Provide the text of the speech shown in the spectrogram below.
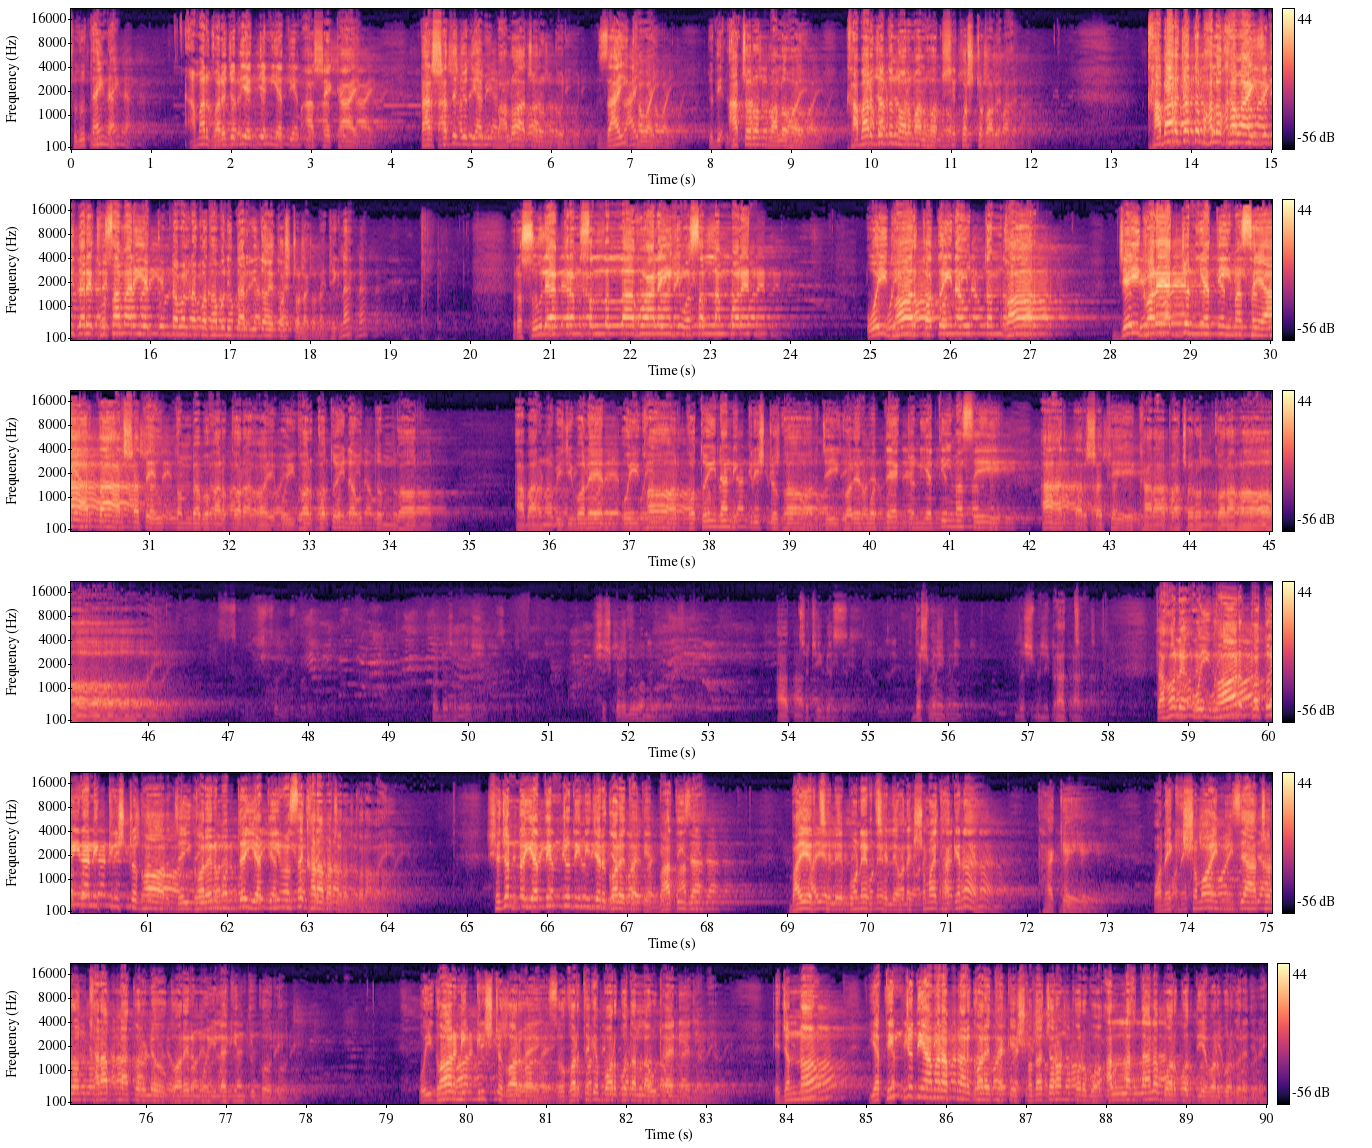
শুধু তাই না? আমার ঘরে যদি একজন ইয়াতিম আসে খায় তার সাথে যদি আমি ভালো আচরণ করি যাই খাওয়াই যদি আচরণ ভালো হয় খাবার যত নরমাল হোক সে কষ্ট পাবে না। খাবার যত ভালো খাওয়াই যদি তারে খোসা মারি একটু উল্টাপাল্টা কথা বলি তার হৃদয়ে কষ্ট লাগবে ঠিক না? রসুল আকরাম সাল্লাল্লাহু আলাইহি ওয়াসাল্লাম বলেন, ওই ঘর কতই না উত্তম ঘর? যেই ঘরে একজন ইয়াতিম আছে আর তার সাথে উত্তম ব্যবহার করা হয়, ওই ঘর কতই না উত্তম ঘর? আবার নবীজি বলেন, ওই ঘর কতই না নিকৃষ্ট ঘর? যেই ঘরের মধ্যে একজন ইয়াতিম আছে আর তার সাথে খারাপ আচরণ করা হয়। শেষ করে দিব আচ্ছা ঠিক আছে। দশ মিনিট? দশ মিনিট আচ্ছা। তাহলে ওই ঘর কতই না নিকৃষ্ট ঘর যেই ঘরের মধ্যে ইয়াতিম আছে খারাপ আচরণ করা হয়। সেজন্য ইয়াতিম যদি নিজের ঘরে থাকে ভাতিজা ভাইয়ের ছেলে বোনের ছেলে অনেক সময় থাকে না? থাকে অনেক সময় নিজে আচরণ খারাপ না করলেও ঘরের মহিলা কিন্তু করে। ওই ঘর নিকৃষ্ট ঘর হয়ে গেছে। ও ঘর থেকে বরকত আল্লাহ উঠায় নিয়ে যাবে। এজন্য ইয়াতিম যদি আমার আপনার ঘরে থাকে, সদাচরণ করব, আল্লাহ তাআলা বরকত দিয়ে ভরপুর করে দিবে।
